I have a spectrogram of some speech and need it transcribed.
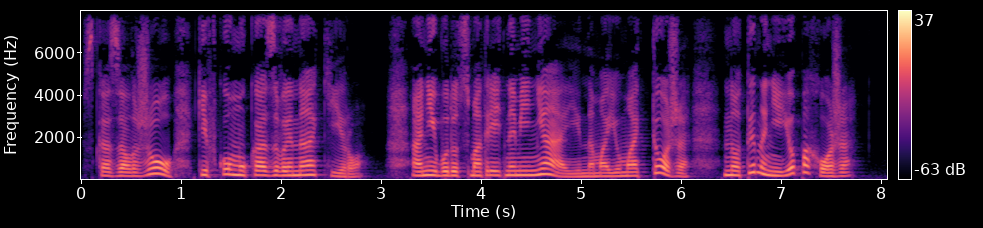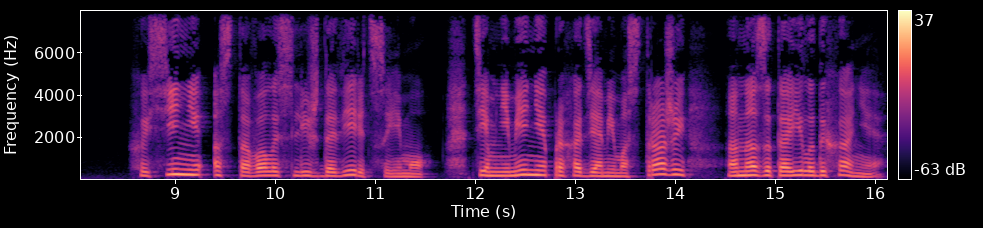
сказал Жоу, кивком указывая на Акиру. «Они будут смотреть на меня и на мою мать тоже, но ты на нее похожа». Хасине оставалось лишь довериться ему. Тем не менее, проходя мимо стражей, она затаила дыхание.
